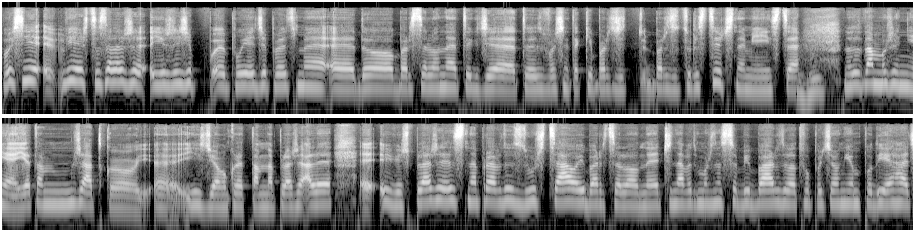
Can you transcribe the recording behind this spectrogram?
Właśnie, e, wiesz, to zależy, jeżeli się p- pojedzie powiedzmy e, do Barcelonety, gdzie to jest właśnie takie bardziej, bardzo turystyczne miejsce, Mhm. no to tam może nie. Ja tam rzadko e, jeździłam akurat tam na plażę, ale e, wiesz, plaża jest naprawdę wzdłuż całej Barcelony, czy nawet można sobie bardzo łatwo pociągiem podjechać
